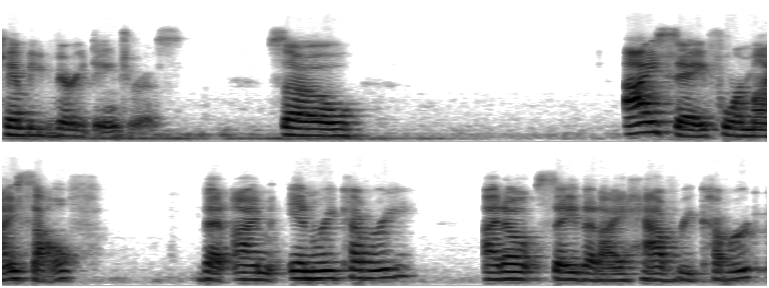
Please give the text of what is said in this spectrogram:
can be very dangerous. So I say for myself that I'm in recovery. I don't say that I have recovered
